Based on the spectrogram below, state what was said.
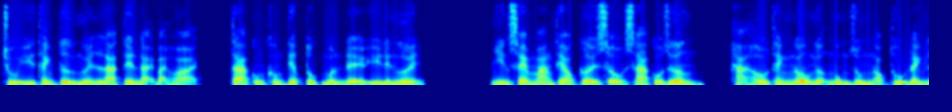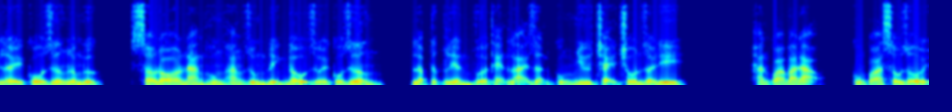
chú ý thánh tử ngươi là tên đại bại hoại ta cũng không tiếp tục muốn để ý đến ngươi. Nhìn xem mang theo cười xấu xa cô dương, hạ hầu thanh ngô ngượng ngùng dùng ngọc thủ đánh lấy cô dương lồng ngực, sau đó nàng hung hăng dùng đỉnh đầu dưới cô dương, lập tức liền vừa thẹn lại giận cũng như chạy trốn rời đi. Hắn quá bá đạo, cũng quá xấu rồi,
